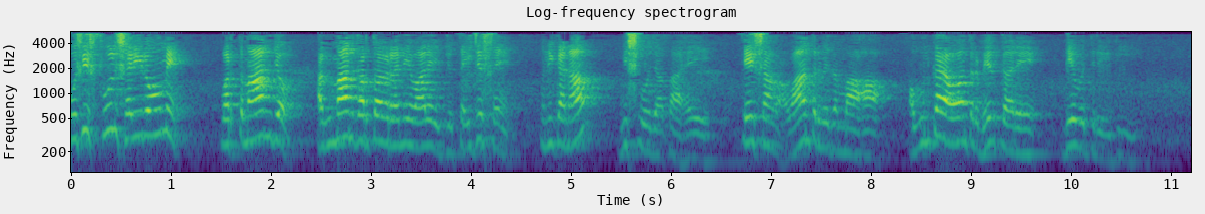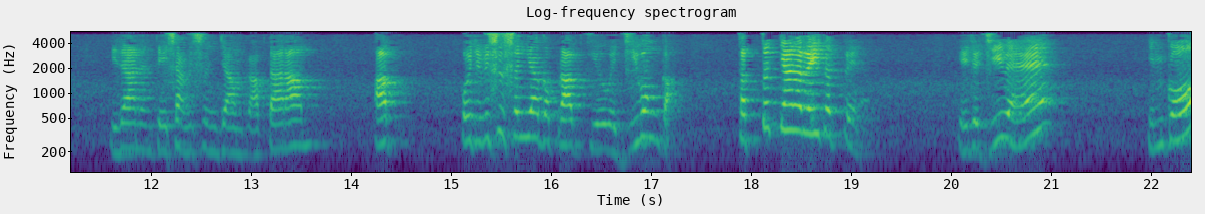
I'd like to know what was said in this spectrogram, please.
उसी स्थूल शरीरों में वर्तमान जो अभिमान करता हुए रहने वाले जो तेजस हैं, उन्हीं का नाम विश्व हो जाता है। तेषा अवान्तर भेद अब उनका अवान्तर भेद करे देवत्री इधान तेषा विश्व संज्ञा प्राप्त नाम अब वो जो विश्व संज्ञा को प्राप्त किए हुए जीवों का तत्व ज्ञान रही तत्व ये जो जीव है, इनको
